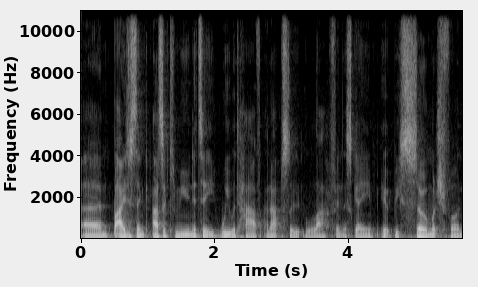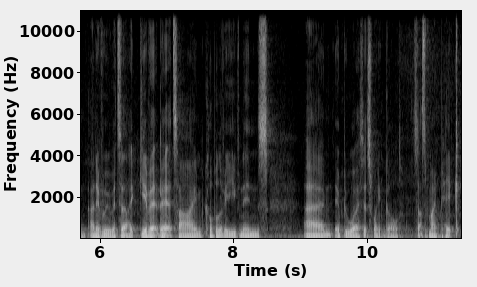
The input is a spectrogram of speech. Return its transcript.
Um, but I just think as a community, we would have an absolute laugh in this game. It would be so much fun, and if we were to like give it a bit of time, a couple of evenings, um, it'd be worth its weight in gold. So that's my pick.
